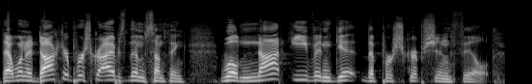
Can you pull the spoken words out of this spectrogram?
that when a doctor prescribes them something will not even get the prescription filled.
